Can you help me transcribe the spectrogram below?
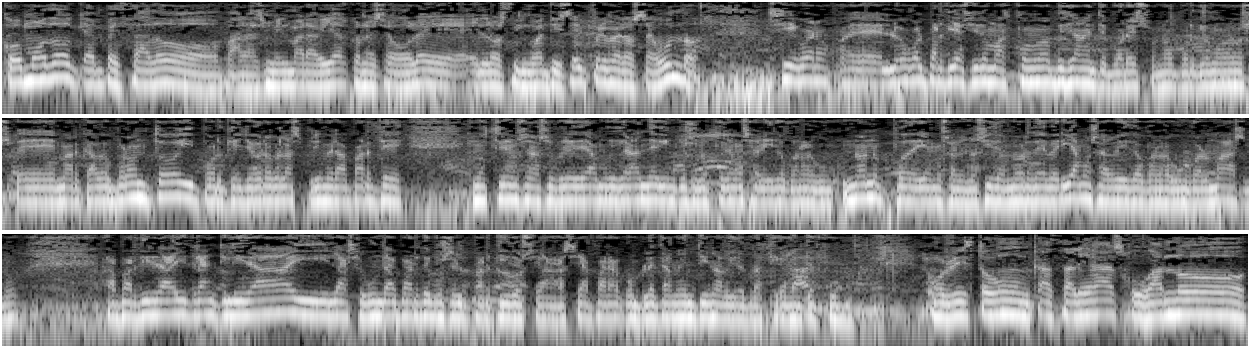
cómodo que ha empezado para las mil maravillas con ese gol en los 56 primeros segundos. Sí, bueno, eh, luego el partido ha sido más cómodo precisamente por eso, ¿no? Porque hemos eh, marcado pronto y porque yo creo que la primera parte hemos tenido una superioridad muy grande que incluso nos podríamos haber ido con algún, no nos podríamos habernos ido, nos deberíamos haber ido con algún gol más, ¿no? A partir de ahí tranquilidad y la segunda parte pues el partido se ha, se ha parado completamente y no ha habido prácticamente fútbol. Hemos visto un Cazalegas jugando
